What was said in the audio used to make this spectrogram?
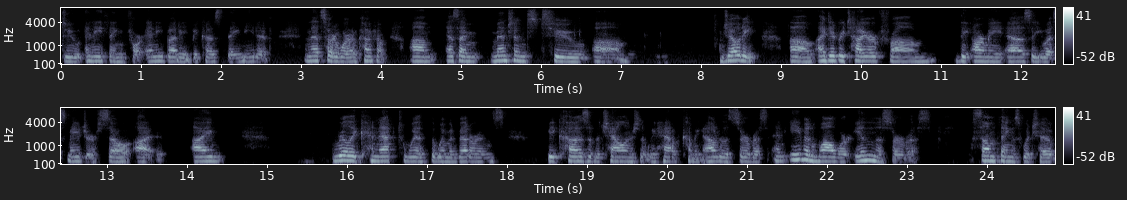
do anything for anybody because they need it. And that's sort of where I'm coming from. Um, as I mentioned to um, Jody, um, I did retire from the Army as a US Major. So I, I really connect with the women veterans because of the challenge that we have coming out of the service. And even while we're in the service, some things which have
